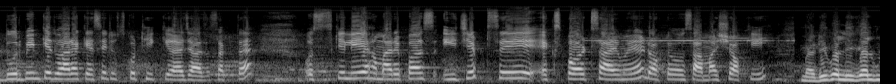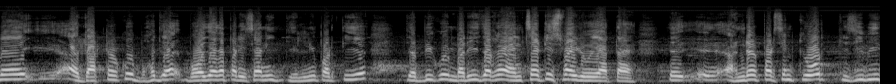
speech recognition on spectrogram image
दूरबीन के द्वारा कैसे उसको ठीक किया जा सकता है। उसके लिए हमारे पास इजिप्ट से एक्सपर्ट्स आए हुए हैं doctor Osama Shawky medical legal में डॉक्टर को बहुत बहुत ज़्यादा परेशानी झेलनी पड़ती है। जब भी कोई मरीज़ अगर अनसेटिस्फाइड हो जाता है हंड्रेड परसेंट क्योर किसी भी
